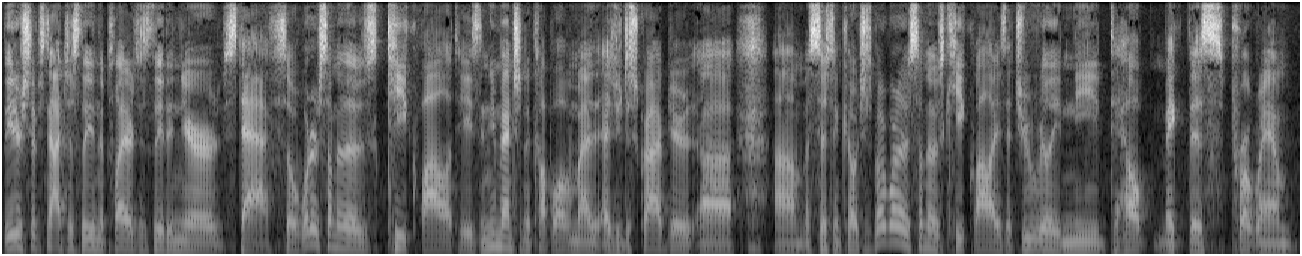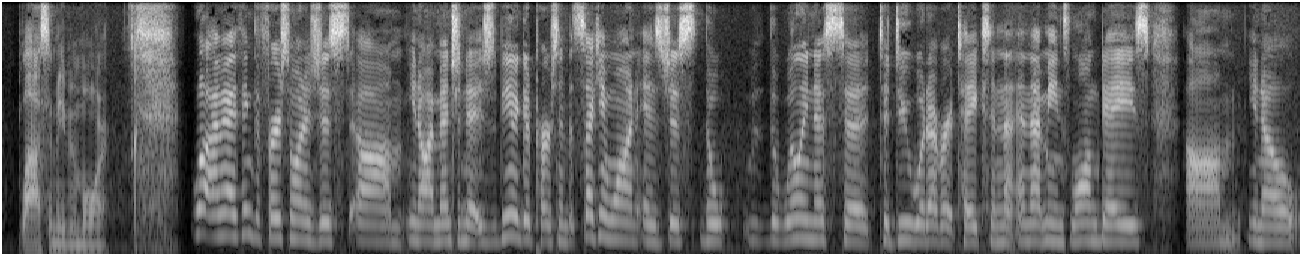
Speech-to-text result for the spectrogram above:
leadership's not just leading the players; it's leading your staff. So, what are some of those key qualities? And you mentioned a couple of them as, as you described your uh, um, assistant coaches. But what are some of those key qualities that you really need to help make this program blossom even more? Well, I mean, I think the first one is just, um, you know, I mentioned it is just being a good person. But second one is just the the willingness to to do whatever it takes, and and that means long days. Um, you know,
